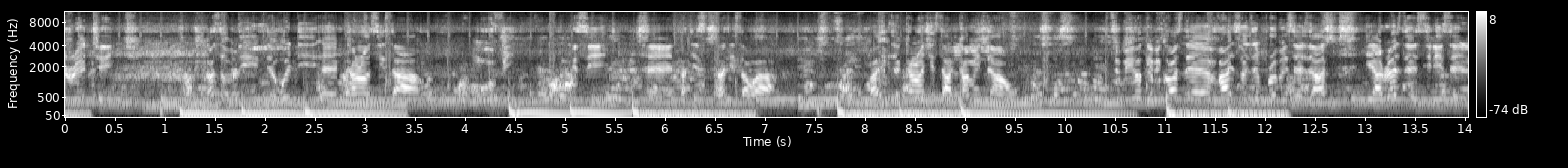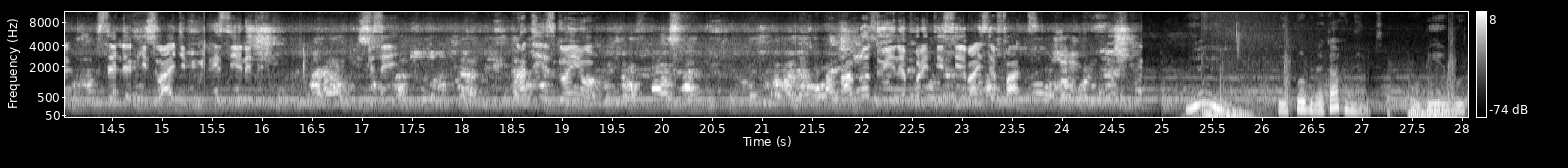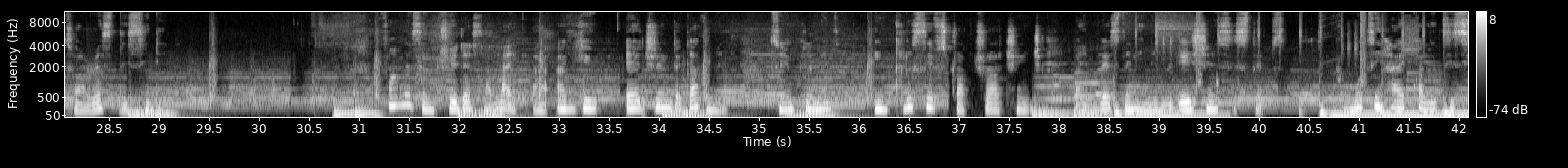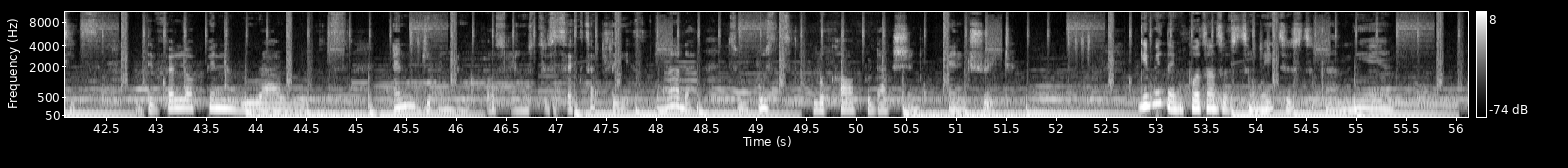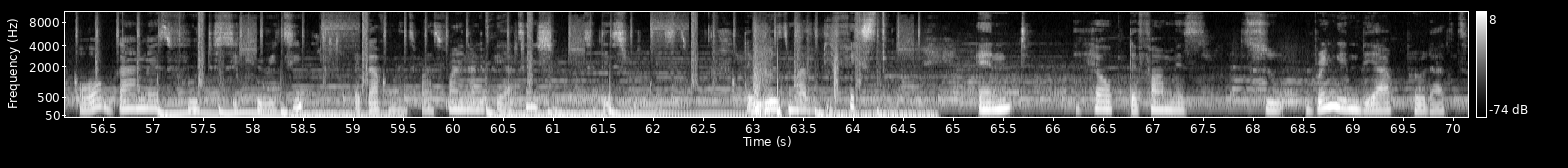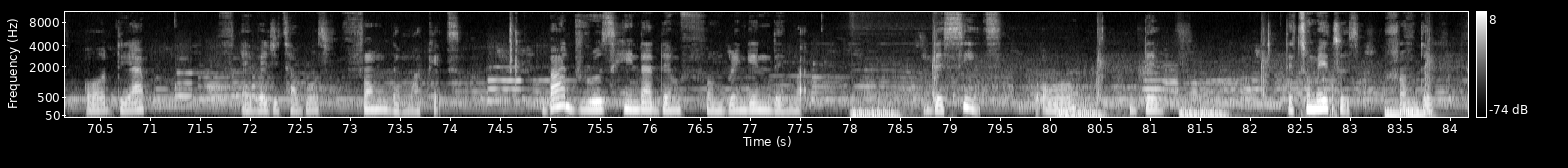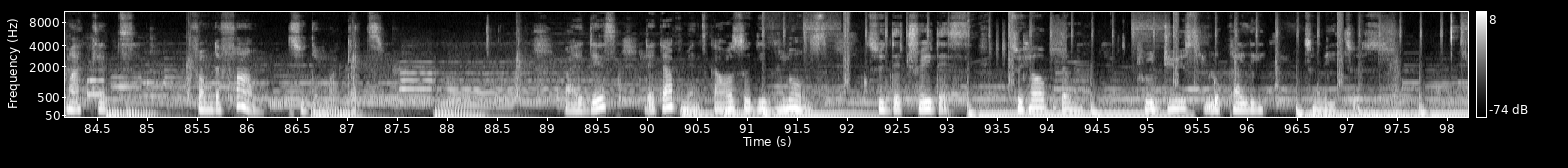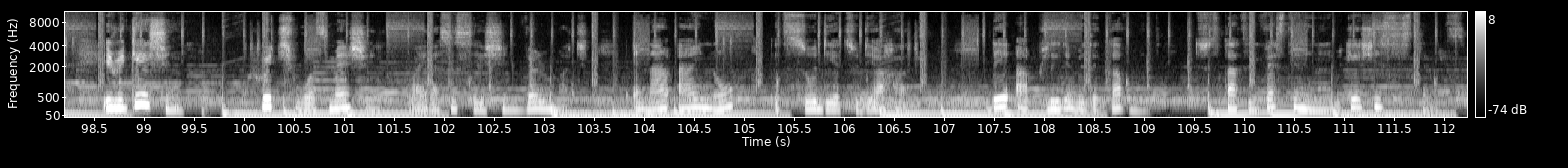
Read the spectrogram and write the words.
rate change, because of the, the way the uh, currencies are moving, you see, uh, that is that is our. But if the currencies are coming down, it will be okay because the vice president promise says that he arrest the cities and send the kids to IGP. We didn't see anything. You see, nothing is going on. I'm not doing any politics here, but it's a fact. Hmm, we hope the government will be able to arrest the cedi. Farmers and traders alike are urging the government to implement inclusive structural change by investing in irrigation systems, promoting high quality seeds, developing rural roads, and giving low cost loans to sector players in order to boost local production and trade. Given the importance of tomatoes to Ghanaian or Ghana's food security, the government must finally pay attention to this request. The roads must be fixed and help the farmers to bring in their products or their vegetables from the market. Bad roads hinder them from bringing the, the seeds or the the tomatoes from the market from the farm to the market. By this, the government can also give loans to the traders to help them produce locally tomatoes. Irrigation, which was mentioned by the association very much, and I, I know it's so dear to their heart. They are pleading with the government to start investing in irrigation systems.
